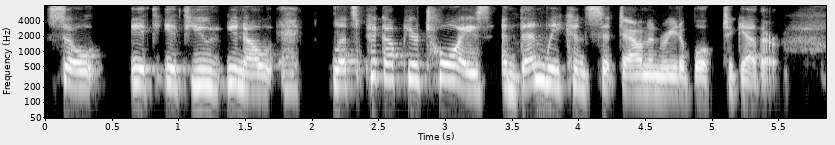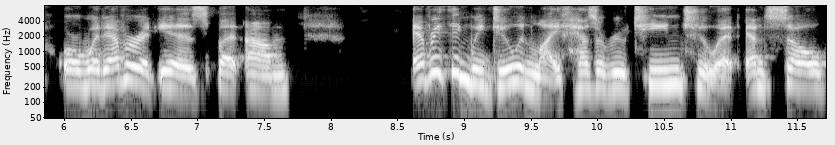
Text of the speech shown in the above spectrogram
So if if you you know let's pick up your toys and then we can sit down and read a book together or whatever it is but um, everything we do in life has a routine to it. And so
